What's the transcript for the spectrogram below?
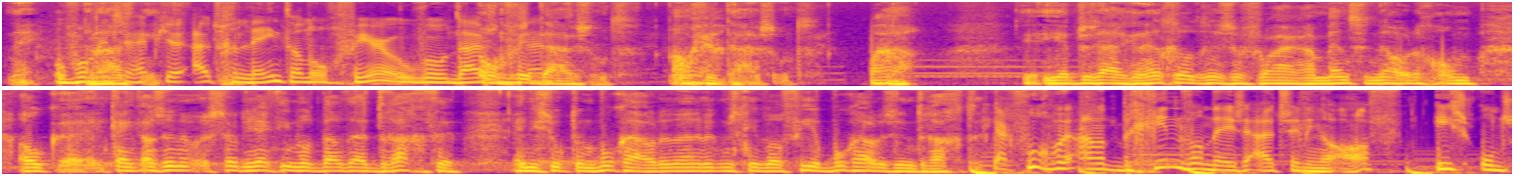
nee. Hoeveel mensen heb niet. je uitgeleend dan ongeveer? Hoeveel duizenden Ongeveer zijn dat? duizend. Ongeveer duizend. Wauw. Ja. Je je hebt dus eigenlijk een heel groot reservoir aan mensen nodig om ook. eh, kijk, als er zo direct iemand belt uit Drachten en die zoekt een boekhouder, dan heb ik misschien wel vier boekhouders in Drachten. Ja, ik vroeg me aan het begin van deze uitzendingen af... is ons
